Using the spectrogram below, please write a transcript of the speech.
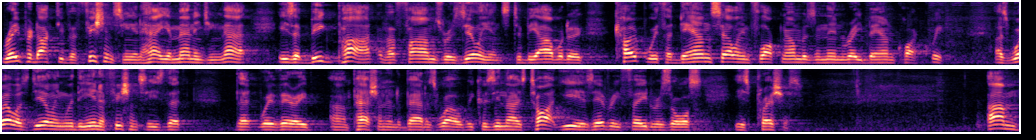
reproductive efficiency and how you're managing that is a big part of a farm's resilience to be able to cope with a downsell in flock numbers and then rebound quite quick, as well as dealing with the inefficiencies that that we're very um, passionate about as well, because in those tight years, every feed resource is precious. Um,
